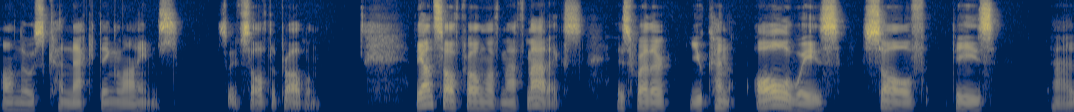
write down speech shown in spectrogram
on those connecting lines. So we've solved the problem. The unsolved problem of mathematics is whether you can always solve these uh,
